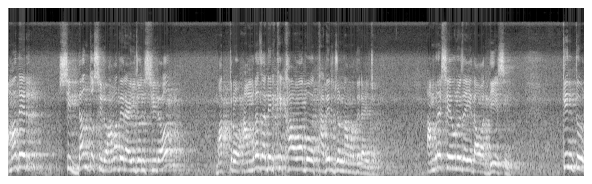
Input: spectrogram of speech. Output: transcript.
আমাদের সিদ্ধান্ত ছিল, আমাদের আয়োজন ছিল মাত্র আমরা যাদেরকে খাওয়াবো তাদের জন্য আমাদের আয়োজন। আমরা সে অনুযায়ী দাওয়াত দিয়েছি। কিন্তু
